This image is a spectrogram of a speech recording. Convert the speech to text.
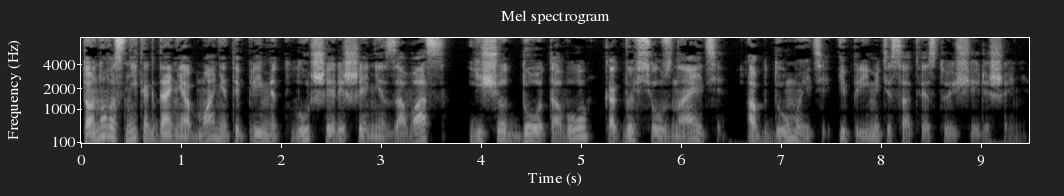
то оно вас никогда не обманет и примет лучшее решение за вас еще до того, как вы все узнаете, обдумаете и примете соответствующее решение.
